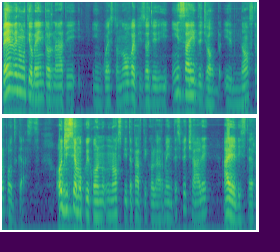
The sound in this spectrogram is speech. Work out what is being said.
Benvenuti o bentornati in questo nuovo episodio di Inside Job, il nostro podcast. Oggi siamo qui con un ospite particolarmente speciale, Alistair,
